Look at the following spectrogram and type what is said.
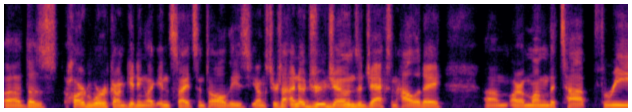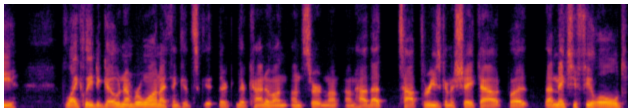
uh, does hard work on getting like insights into all these youngsters. I know Druw jones and jackson holliday um, are among the top three likely to go number one. I think it's they're they're kind of un, uncertain on, on how that top three is going to shake out, but that makes you feel old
